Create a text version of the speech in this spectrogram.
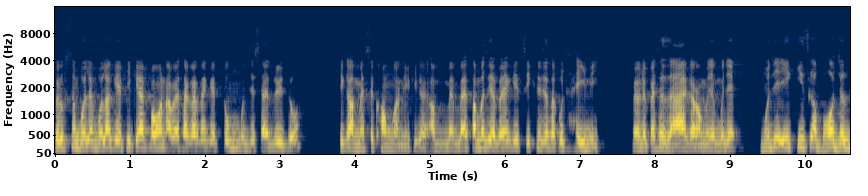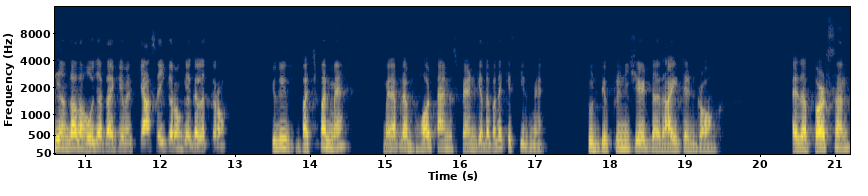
फिर उसने बोले बोला कि ठीक है पवन अब ऐसा करते हैं कि तुम मुझे सैलरी दो ठीक है? अब मैं सिखाऊँगा नहीं ठीक है? अब मैं, मैं समझ गया था कि सीखने जैसा कुछ है ही नहीं। मैं अपने पैसे ज़ाया कर रहा हूँ। मुझे मुझे मुझे एक चीज़ का बहुत जल्दी अंदाज़ा हो जाता है कि मैं क्या सही करूँ क्या गलत कराऊँ क्योंकि बचपन में मैंने अपना बहुत टाइम स्पेंड किया था पता है किस चीज़ में? To differentiate the right and wrong as a person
